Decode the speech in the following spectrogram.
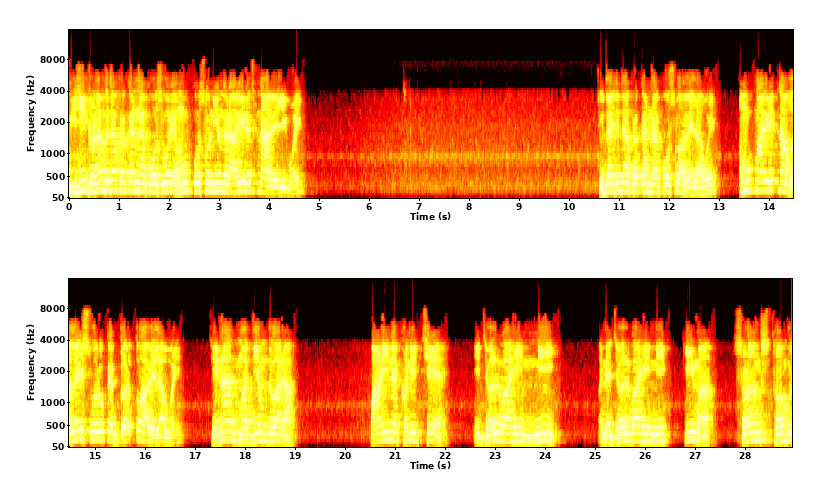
બીજી ઘણા બધા પ્રકારના કોષ હોય. અમુક કોષોની અંદર આવી રચના આવેલી હોય. જુદા જુદા પ્રકારના કોષો આવેલા હોય, અમુકમાં આવી રીતના વલય સ્વરૂપે ગર્તો આવેલા હોય, જેના માધ્યમ દ્વારા પાણીને ખનિજ છે એ જલવાહિની અને જલવાહિની કીમાં સળંગ સ્તંભ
